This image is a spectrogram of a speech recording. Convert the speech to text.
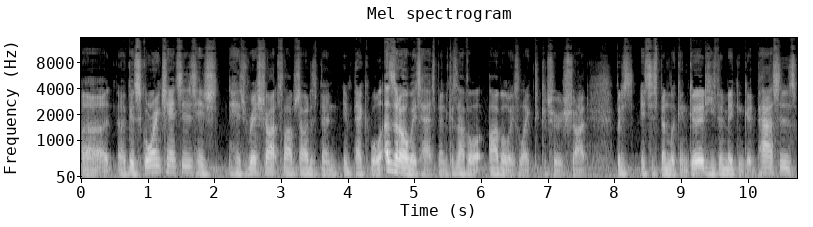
uh, good scoring chances. His his wrist shot, slap shot has been impeccable, as it always has been, because I've I've always liked Couture's shot. But it's it's just been looking good. He's been making good passes.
